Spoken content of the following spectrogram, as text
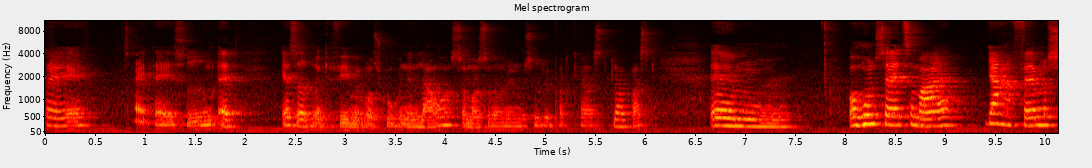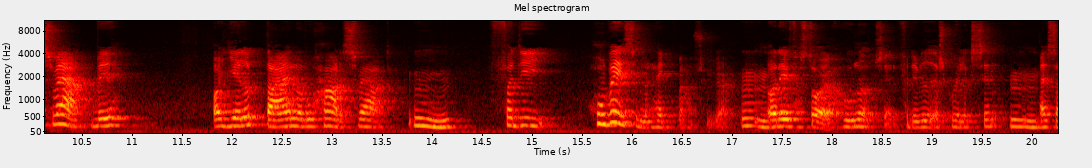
dage, tre dage siden, at jeg sad på en café med vores gode veninde Laura, som også har været med i en tidligere podcast, Laura Brask. Øhm, og hun sagde til mig, jeg har fandme svært ved at hjælpe dig, når du har det svært. Mm. Fordi hun ved simpelthen ikke, hvad hun skal gøre. Mm. Og det forstår jeg 100%, for det ved jeg sgu heller ikke selv. Mm. Altså,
